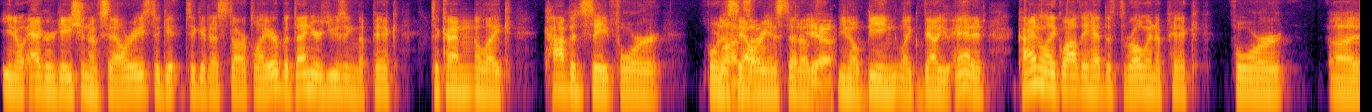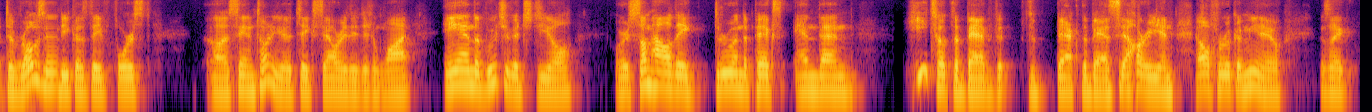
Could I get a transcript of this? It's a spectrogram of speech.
you know aggregation of salaries to get to get a star player but then you're using the pick to kind of like compensate for for the salary instead of Yeah. you know being like value added kind of like while they had to throw in a pick for uh DeRozan because they forced uh San Antonio to take salary they didn't want and the Vucevic deal where somehow they threw in the picks and then he took the bad the, back the bad salary and Al-Farouq Aminu was like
